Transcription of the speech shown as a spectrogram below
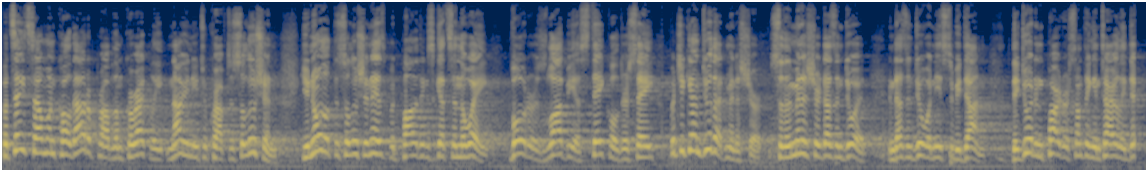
But say someone called out a problem correctly, now you need to craft a solution. You know what the solution is, but politics gets in the way. Voters, lobbyists, stakeholders say, but you can't do that, Minister. So the Minister doesn't do it and doesn't do what needs to be done. They do it in part or something entirely different.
